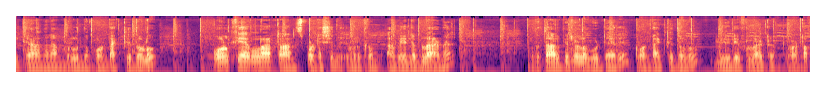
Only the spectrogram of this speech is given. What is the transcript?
ഈ കാണുന്ന നമ്പറിൽ ഒന്ന് കോൺടാക്ട് ചെയ്തോളൂ. ഓൾ കേരള ട്രാൻസ്പോർട്ടേഷൻ ഇവർക്കും അവൈലബിൾ ആണ്. അപ്പോൾ താല്പര്യമുള്ള കൂട്ടുകാർ കോൺടാക്ട് ചെയ്തോളൂ. വീഡിയോ ഫുള്ളായിട്ട് കേട്ടോ.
